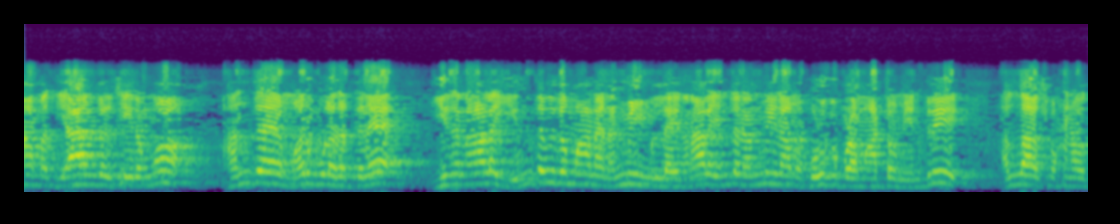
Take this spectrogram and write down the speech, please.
நாம தியாகங்கள் செய்யறோமோ அந்த மறு உலகத்துல இதனால எந்த விதமான நன்மையும் இல்லை. இதனால எந்த நன்மையும் நாம கொடுக்கப்பட மாட்டோம் என்று அல்லாஹ் சுப்ஹானஹு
